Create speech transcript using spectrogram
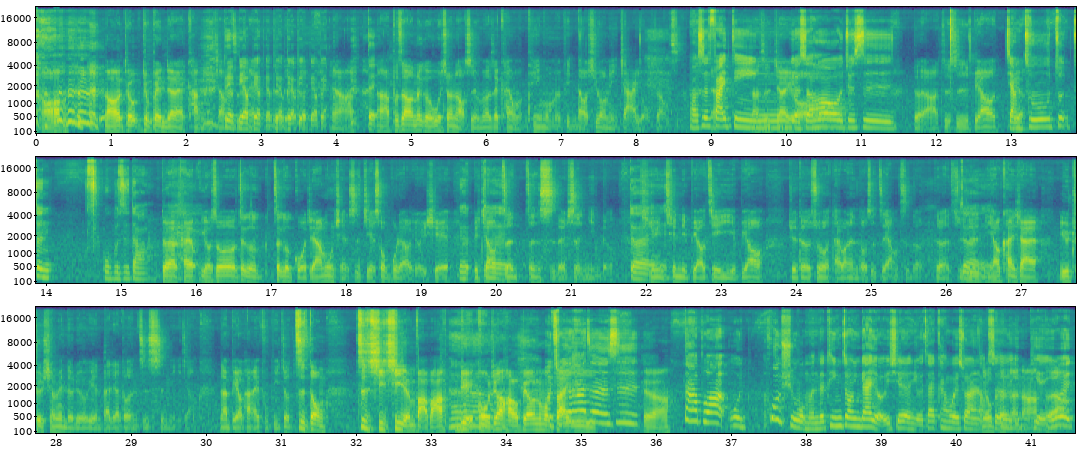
然后就就被人家来抗议这样。对，不要不要不要不要不要不要不要不要啊！对啊，不知道那个魏酸老师有没有在看我们听我们的频道？希望你加油这样子。老师 fighting，老师加油。有时候就是对啊，只是不要讲出正。我不知道。对啊，台有时候这个这个国家目前是接受不了有一些比较真真实的声音的。对，请请你不要介意，也不要觉得所有台湾人都是这样子的。对，就是你要看一下 YouTube 下面的留言，大家都很支持你这样。那不要看 FB 就自动自欺欺人法，把它略过就好了，不要那么在意。我觉得他真的是，对啊。大家不知道，我或许我们的听众应该有一些人有在看魏帅老师的影片，因为。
